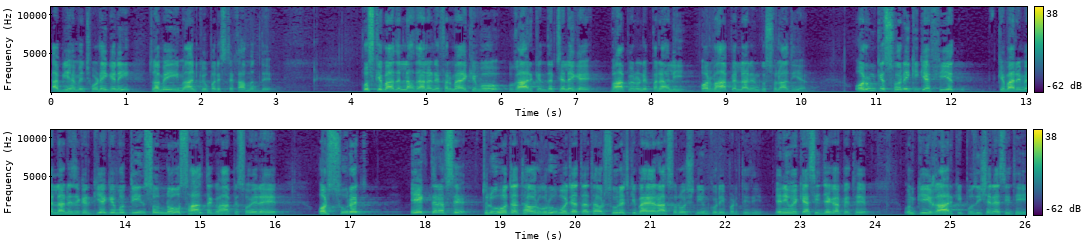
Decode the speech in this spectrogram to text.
اب یہ ہمیں چھوڑیں گے نہیں، تو ہمیں ایمان کے اوپر استقامت دے۔ اس کے بعد اللہ تعالیٰ نے فرمایا کہ وہ غار کے اندر چلے گئے، وہاں پہ انہوں نے پناہ لی اور وہاں پہ اللہ نے ان کو سلا دیا۔ اور ان کے سونے کی کیفیت کے بارے میں اللہ نے ذکر کیا کہ وہ تین سو نو سال تک وہاں پہ سوئے رہے اور سورج ایک طرف سے طلوع ہوتا تھا اور غروب ہو جاتا تھا اور سورج کی براہ راست روشنی ان کو نہیں پڑتی تھی۔ یعنی وہ ایک ایسی جگہ پہ تھے ان کی غار کی پوزیشن ایسی تھی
